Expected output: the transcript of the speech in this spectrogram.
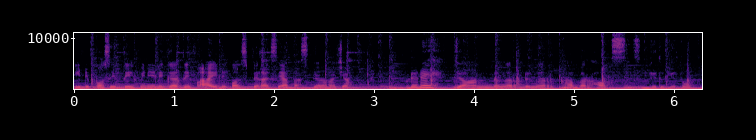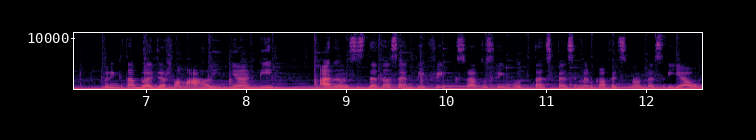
ini positif ini negatif. Ah ini konspirasi apa segala macam udah deh jangan denger dengar kabar hoax segitu gitu mending kita belajar sama ahlinya di analisis data saintifik 100.000 tes spesimen COVID-19 Riau.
